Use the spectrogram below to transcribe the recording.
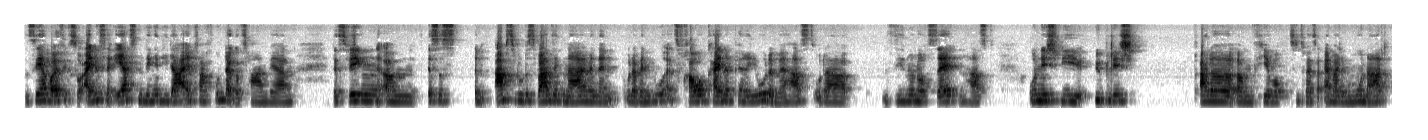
sehr häufig so eines der ersten Dinge, die da einfach runtergefahren werden. Deswegen ähm, ist es ein absolutes Warnsignal, wenn dein, oder wenn du als Frau keine Periode mehr hast oder sie nur noch selten hast und nicht wie üblich alle ähm, vier Wochen bzw. einmal im Monat.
